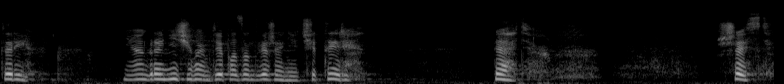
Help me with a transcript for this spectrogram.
Три. Не ограничиваем диапазон движения. Четыре. Пять. Шесть.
